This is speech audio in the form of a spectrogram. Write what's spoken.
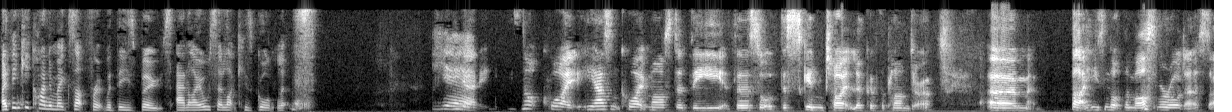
I think he kind of makes up for it with these boots, and I also like his gauntlets. Yeah. he's not quite. He hasn't quite mastered the the sort of the skin tight look of the plunderer. Um, but he's not the Masked Marauder, so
